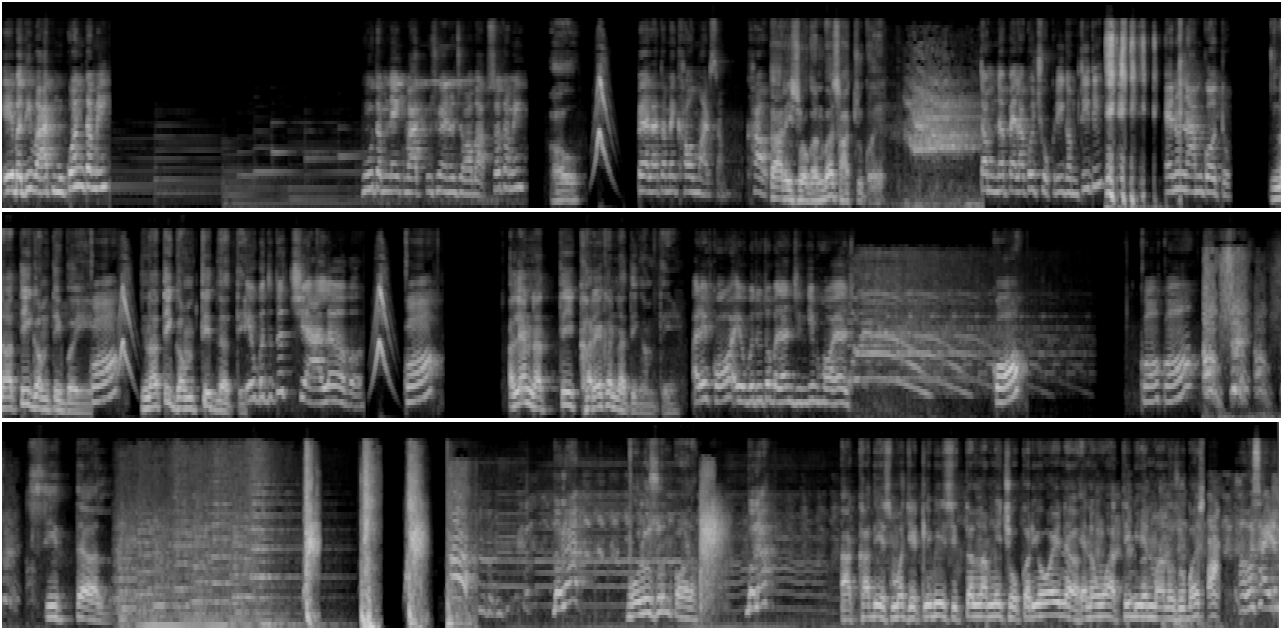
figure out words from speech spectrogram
એ બધી વાત મૂકો ને તમે. હું તમને એક વાત પૂછું એનો જવાબ આપશો તમે? હવ પહેલા તમે ખાવ મારસમ. ખાવ તારી સોગન બસ સાચું કહે. તમને પહેલા કોઈ છોકરી ગમતી હતી? એનું નામ કહો તો. નતી ગમતી ભાઈ. કહો. નતી ગમતી જ નથી. એવું બધું તો ચાલે હવે. કહો. અલ્યા નથી ખરેખર નથી ગમતી. અરે કહો એવું બધું તો બધાની જિંદગીમાં હોય જ. કહો. કહો કહો. શીતલ. બોલો બોલું છું ને પણ. બોલો આખા દેશમાં જેટલી બી શીતલ નામની છોકરીઓ હોય ને એને હું હાથી બેન માનું છું બસ. હવે સાઈડ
